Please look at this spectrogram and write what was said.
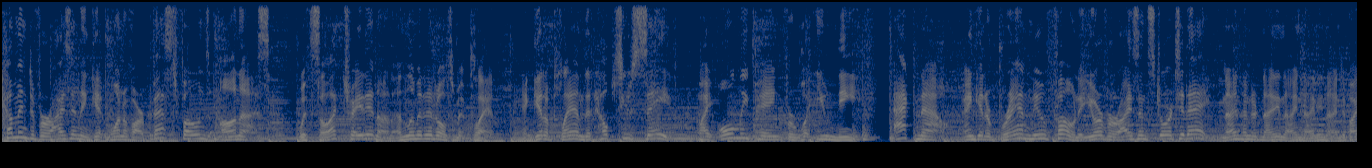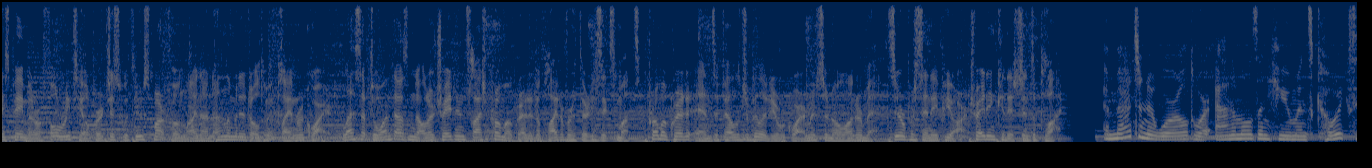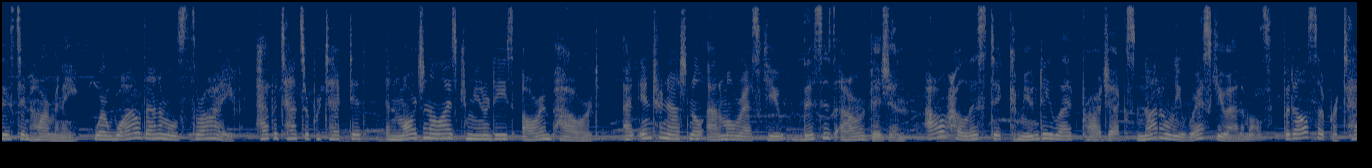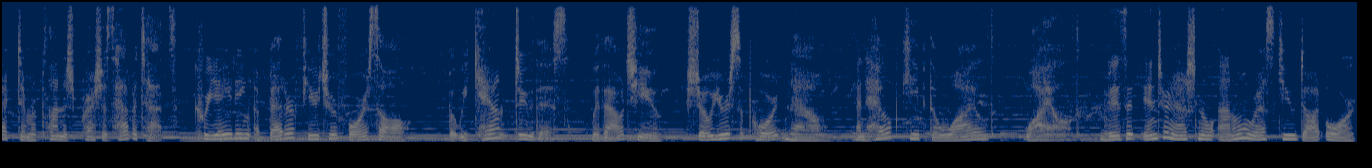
Come into Verizon and get one of our best phones on us with Select Trade In on Unlimited Ultimate Plan and get a plan that helps you save by only paying for what you need. Act now and get a brand new phone at your Verizon store today. $999.99 device payment or full retail purchase with new smartphone line on Unlimited Ultimate Plan required. Less up to $1,000 trade in slash promo credit applied over 36 months. Promo credit ends if eligibility requirements are no longer met. 0% APR. Trading conditions apply. Imagine a world where animals and humans coexist in harmony, where wild animals thrive, habitats are protected, and marginalized communities are empowered. At International Animal Rescue, this is our vision. Our holistic, community led projects not only rescue animals, but also protect and replenish precious habitats, creating a better future for us all. But we can't do this without you. Show your support now and help keep the wild wild. Visit internationalanimalrescue.org.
